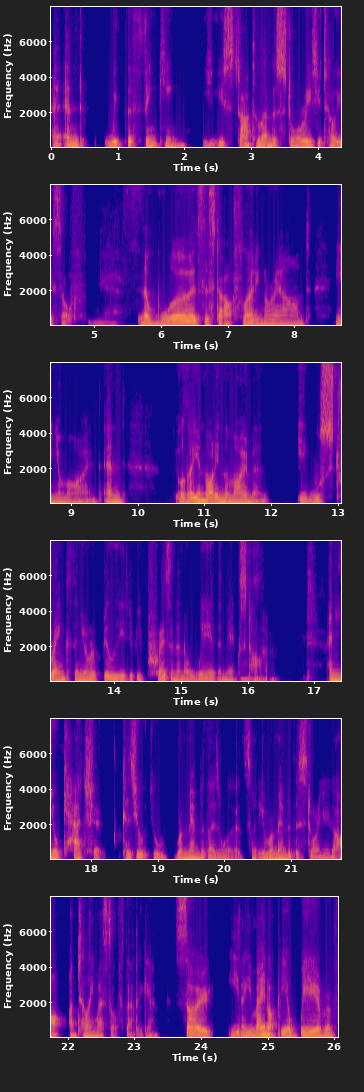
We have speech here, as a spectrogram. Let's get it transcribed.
And, and with the thinking, you start to learn the stories you tell yourself. Yes. And the words that start floating around in your mind. And although you're not in the moment, it will strengthen your ability to be present and aware the next time. And you'll catch it because you'll you'll remember those words or you'll remember the mm-hmm. story and you go, Oh, I'm telling myself that again. So, you know, you may not be aware of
